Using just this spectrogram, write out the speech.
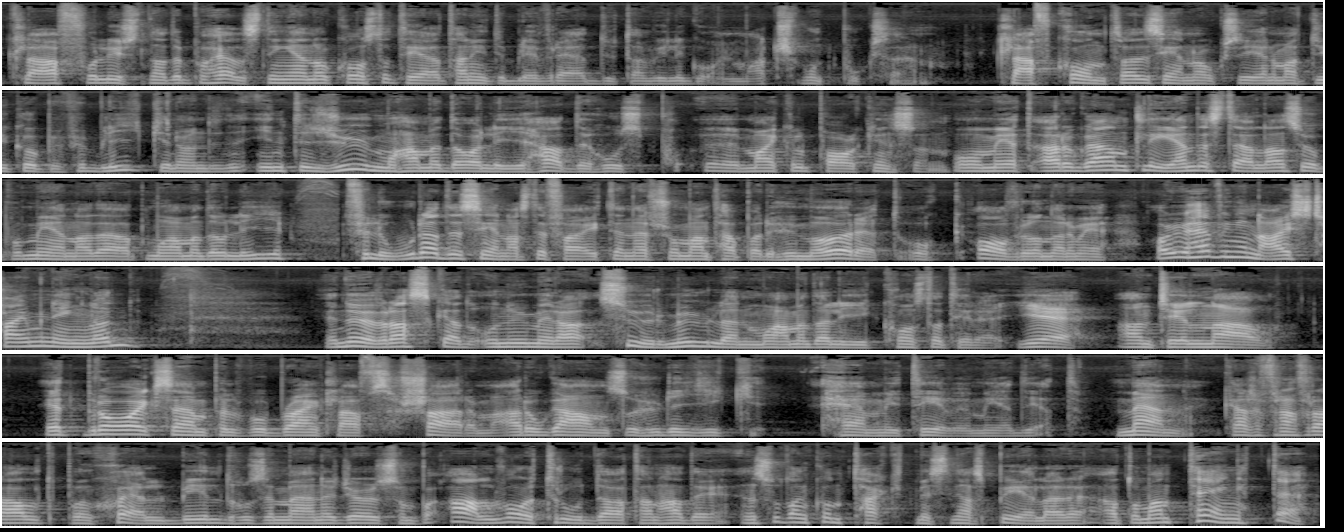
Klaff och lyssnade på hälsningen och konstaterade att han inte blev rädd utan ville gå en match mot boxaren. Klaff kontrade senare också genom att dyka upp i publiken under en intervju Muhammad Ali hade hos eh, Michael Parkinson. Och med ett arrogant leende ställde han sig upp och menade att Muhammad Ali förlorade senaste fighten eftersom han tappade humöret och avrundade med “Are you having a nice time in England?” En överraskad och numera surmulen Muhammad Ali konstaterade “Yeah, until now”. Ett bra exempel på Brian Cloughs charm, arrogans och hur det gick hem i tv-mediet. Men kanske framförallt på en självbild hos en manager som på allvar trodde att han hade en sådan kontakt med sina spelare att om han tänkte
